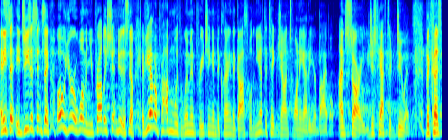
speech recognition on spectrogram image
And he said, Jesus didn't say, Oh, you're a woman. You probably shouldn't do this. No. If you have a problem with women preaching and declaring the gospel, then you have to take John 20 out of your Bible. I'm sorry. You just have to do it because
